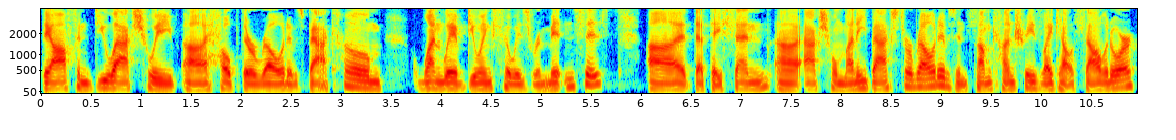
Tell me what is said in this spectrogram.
they often do actually uh, help their relatives back home. One way of doing so is remittances, uh, that they send uh, actual money back to their relatives. In some countries, like El Salvador,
